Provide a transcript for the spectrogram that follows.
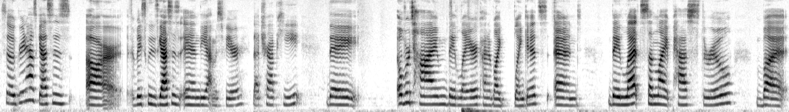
So, greenhouse gases are basically these gases in the atmosphere that trap heat. They, over time, they layer kind of like blankets and they let sunlight pass through, but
